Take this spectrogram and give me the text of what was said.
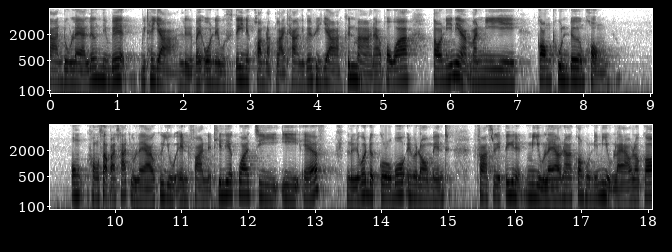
การดูแลเรื่องนิเวศวิทยา หรือ biodiversity ในความหลากหลายทางนิเวศวิทยาขึ้นมานะ เพราะว่าตอนนี้เนี่ยมันมีกองทุนเดิมของของสหประชาติอยู่แล้ว คือ UN Fund เนี่ยที่เรียกว่า GEF หรือเรียกว่า The Global Environment Facility เนี่ยมีอยู่แล้วนะกองทุนนี้มีอยู่แล้ว แล้วก็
